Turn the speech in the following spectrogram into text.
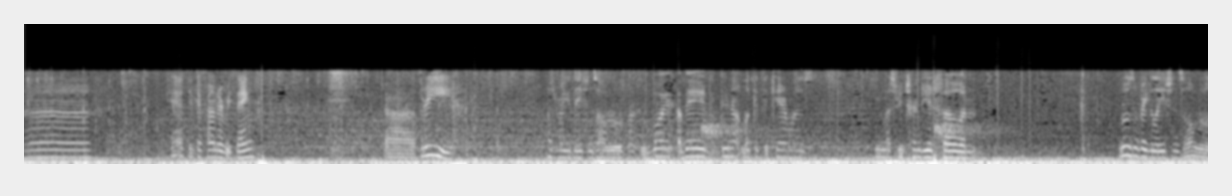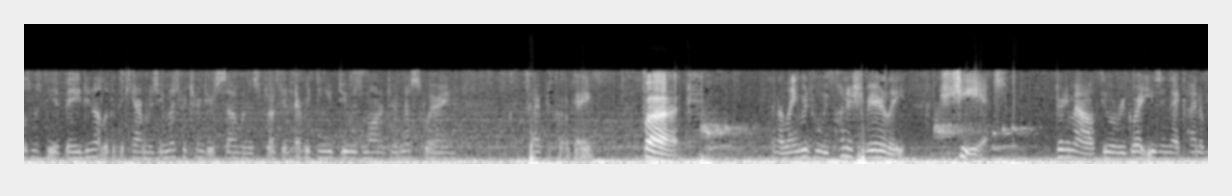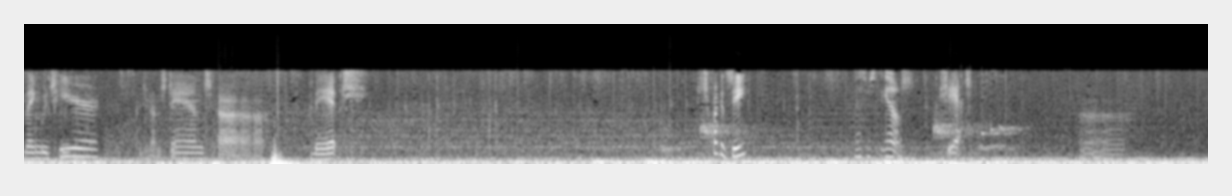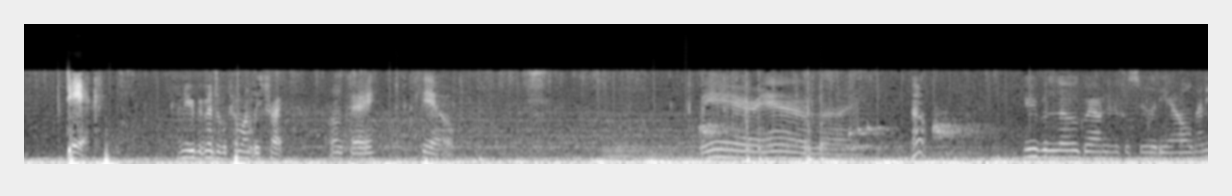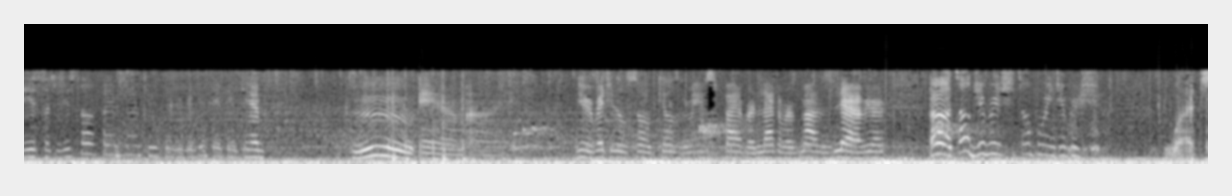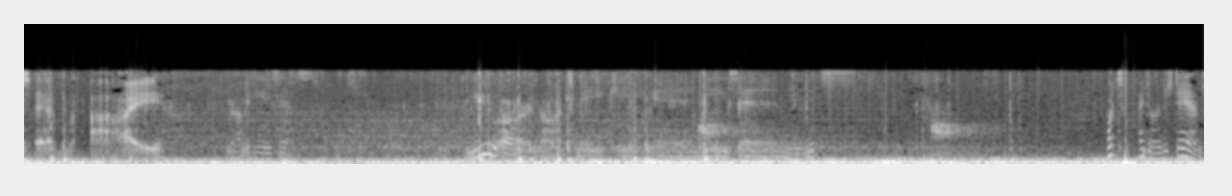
Uh, okay, I think I found everything. Uh, three. As regulations, all rules must be obeyed. Do not look at the cameras. You must return to your phone. Rules and regulations. All rules must be obeyed. Do not look at the cameras. You must return to your cell when instructed. Everything you do is monitored. No swearing okay. Fuck. And the language will be punished severely. Shit. Dirty mouth. You will regret using that kind of language here. I don't understand. Uh, bitch. Did fucking see? That's just something else. Shit. Uh, dick. I know you're a bit mental, but come on, at least try. Okay. Kill. Where am I? Oh. You're below ground in a facility. How many such as yourself? I observed you. Who am I? You're a wretched little soul kills the man in spite of her lack of her mother's love. You're Oh, it's all gibberish. It's all boring gibberish. What am I? You're not making any sense. You are not making sense. What? I don't understand.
